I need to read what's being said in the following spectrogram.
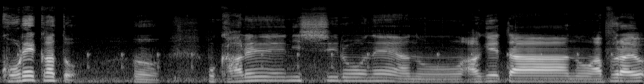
これかと。うん。もうカレーにしろね、あの、揚げた、あの、油、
